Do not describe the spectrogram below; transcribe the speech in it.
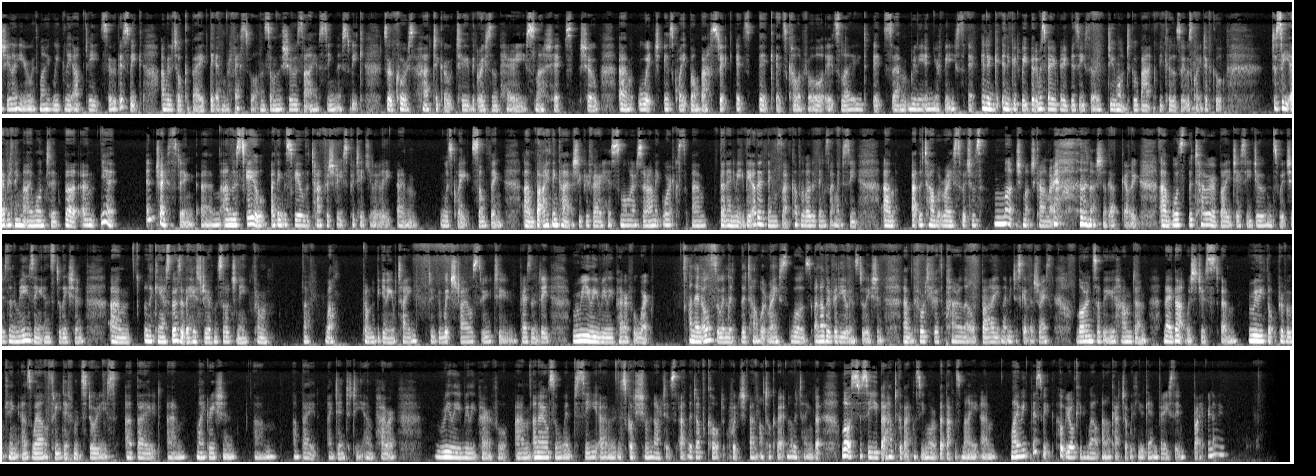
Sheila here with my weekly update. So this week I'm going to talk about the Edinburgh Festival and some of the shows that I have seen this week. So of course had to go to the Grayson Perry Smash Hits show, um, which is quite bombastic. It's big, it's colourful, it's loud, it's um, really in your face in a, in a good way, but it was very, very busy. So I do want to go back because it was quite difficult to see everything that I wanted. But um, yeah, interesting. Um, and the scale, I think the scale of the tapestries particularly um, was quite something. Um, but I think I actually prefer his smaller ceramic works. Um, but anyway, the other things, that a couple of other things I went to see um, at the Talbot Rice, which was much, much calmer than the National Gallery, um, was The Tower by Jesse Jones, which is an amazing installation looking, I suppose, at the history of misogyny from, uh, well, from the beginning of time through the witch trials through to present day. Really, really powerful work. And then also in the, the Talbot Rice was another video installation, um, the 45th Parallel by, let me just get this right, Lawrence Abu Hamdan. Now that was just um, really thought-provoking as well, three different stories about um, migration, um, about identity and power really really powerful. Um, and I also went to see um, the Scottish women artists at the Dovecot which um, I'll talk about another time but lots to see but I have to go back and see more. But that was my um, my week this week. Hope you're all keeping well and I'll catch up with you again very soon. Bye for now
